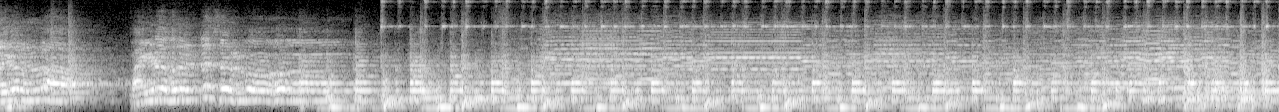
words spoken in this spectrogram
அழகல்லா பைரவர்கிட்ட சொல்வோம் Thank you.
